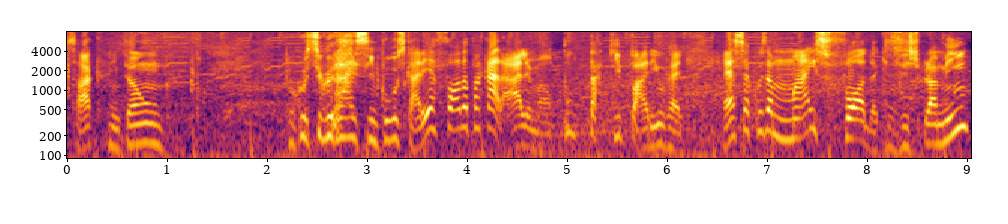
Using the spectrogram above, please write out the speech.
saca? Então, procuro segurar esse impulso, cara. E é foda pra caralho, irmão. Puta que pariu, velho. Essa é a coisa mais foda que existe para mim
